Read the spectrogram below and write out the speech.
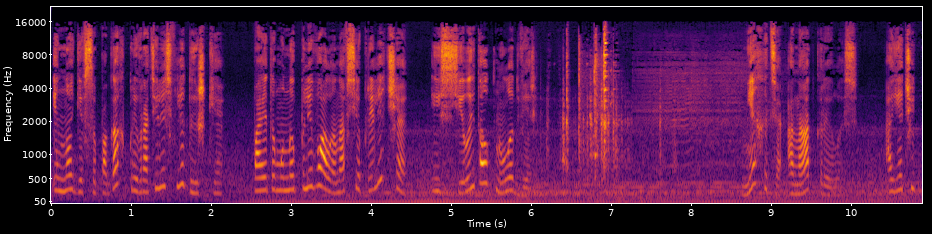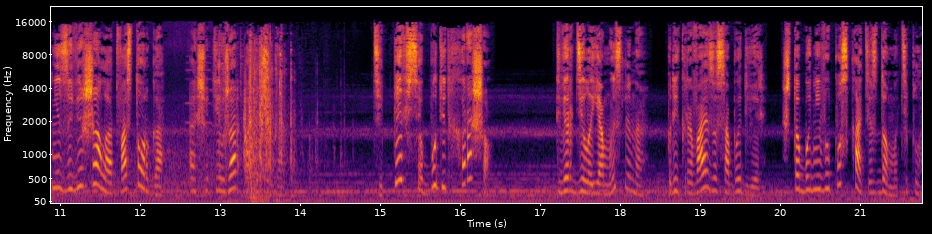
и ноги в сапогах превратились в ледышки, поэтому наплевала на все приличия и силой толкнула дверь. Нехотя она открылась, а я чуть не завизжала от восторга, ощутив жар от. «Теперь все будет хорошо», — твердила я мысленно, прикрывая за собой дверь, чтобы не выпускать из дома тепло.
